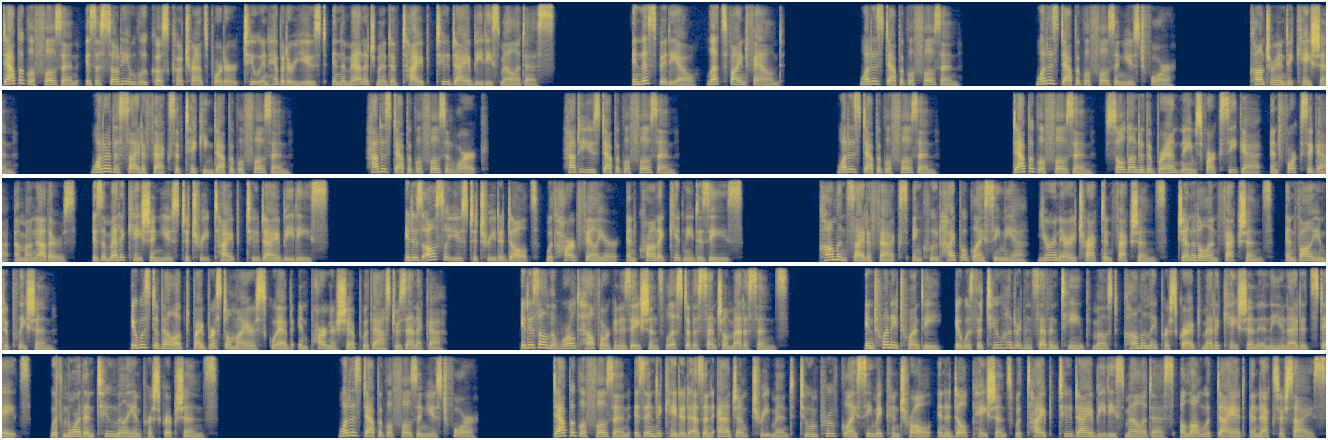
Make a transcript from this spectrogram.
Dapagliflozin is a sodium glucose cotransporter 2 inhibitor used in the management of type 2 diabetes mellitus. In this video, let's find found. What is dapagliflozin? What is dapagliflozin used for? Contraindication. What are the side effects of taking dapagliflozin? How does dapagliflozin work? How to use dapagliflozin? What is dapagliflozin? Dapagliflozin, sold under the brand names Farxiga and Forxiga among others, is a medication used to treat type 2 diabetes. It is also used to treat adults with heart failure and chronic kidney disease. Common side effects include hypoglycemia, urinary tract infections, genital infections, and volume depletion. It was developed by Bristol Myers Squibb in partnership with AstraZeneca. It is on the World Health Organization's list of essential medicines. In 2020, it was the 217th most commonly prescribed medication in the United States, with more than 2 million prescriptions. What is dapagliflozin used for? Dapagliflozin is indicated as an adjunct treatment to improve glycemic control in adult patients with type 2 diabetes mellitus along with diet and exercise.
